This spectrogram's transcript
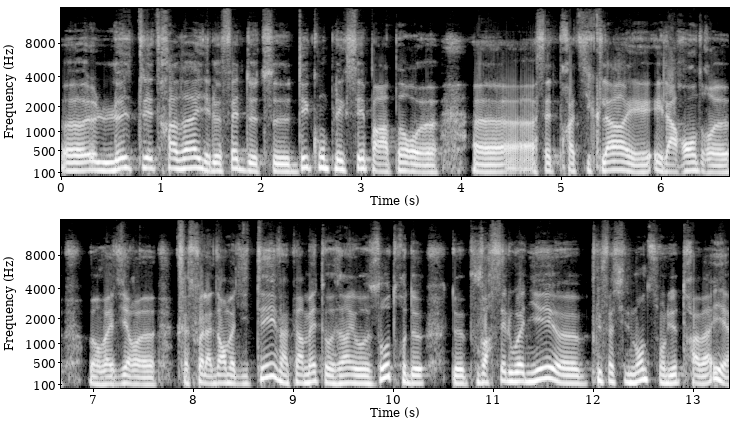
le télétravail et le fait de se décomplexer par rapport à cette pratique-là et, et, la rendre, on va dire, que ça soit la normalité, va permettre aux uns et aux autres de, de pouvoir s'éloigner euh, plus facilement de son lieu de travail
